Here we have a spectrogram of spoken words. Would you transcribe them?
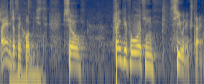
I am just a hobbyist. So thank you for watching see you next time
